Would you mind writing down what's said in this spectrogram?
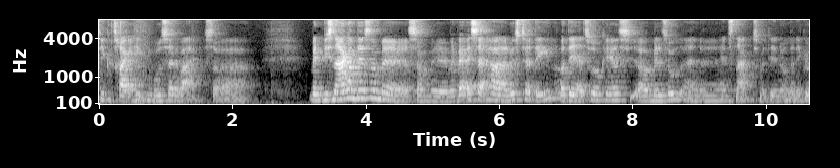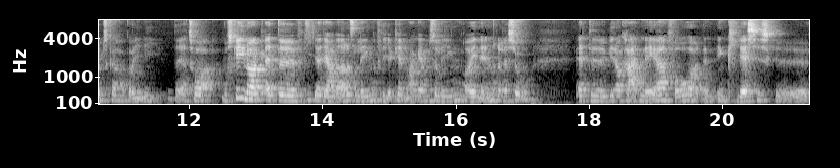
De trækker helt den modsatte vej. Så, men vi snakker om det, som, øh, som øh, man hver især har lyst til at dele, og det er altid okay at, at melde sig ud af en, øh, af en snak, hvis man, det er noget, man ikke ønsker at gå ind i. Jeg tror måske nok, at øh, fordi at jeg har været der så længe, fordi jeg kender mange af dem så længe, og i en anden relation, at øh, vi nok har et nære forhold, en, en klassisk øh,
